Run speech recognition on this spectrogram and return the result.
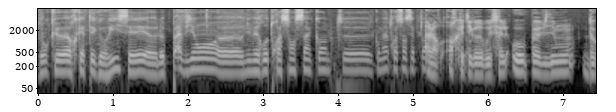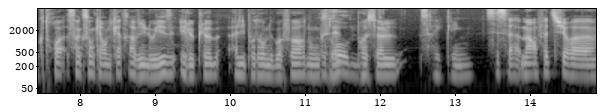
Donc hors catégorie, c'est le pavillon euh, numéro 350, euh, combien? 370 Alors, hors catégorie Bruxelles, au pavillon d'octroi 544 avenue Louise, et le club à l'hippodrome de Beaufort, donc c'est. Brussels Cycling C'est ça. Bah, en fait, sur, euh,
